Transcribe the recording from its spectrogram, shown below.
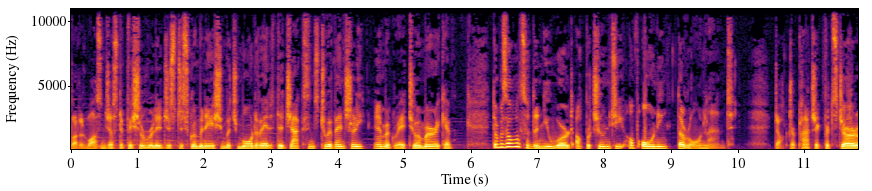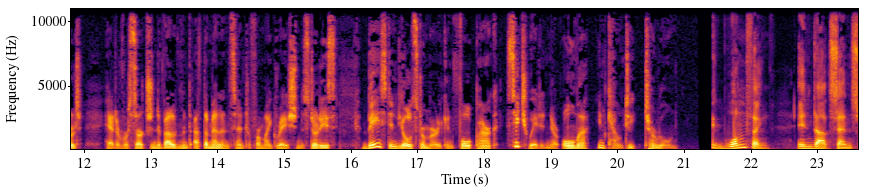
But it wasn't just official religious discrimination which motivated the Jacksons to eventually emigrate to America. There was also the New World opportunity of owning their own land. Dr. Patrick Fitzgerald, Head of Research and Development at the Mellon Centre for Migration Studies, based in the Ulster American Folk Park, situated near Omagh in County Tyrone. One thing in that sense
